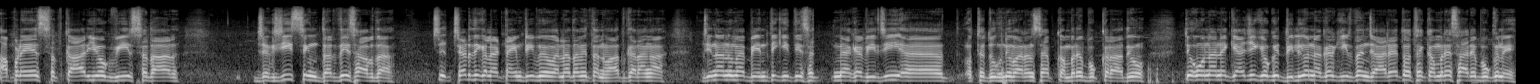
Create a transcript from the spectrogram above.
ਆਪਣੇ ਸਤਿਕਾਰਯੋਗ ਵੀਰ ਸਰਦਾਰ ਜਗਜੀਤ ਸਿੰਘ ਦਰਦੀ ਸਾਹਿਬ ਦਾ ਚੜ੍ਹਦੀ ਕਲਾ ਟਾਈਮ ਟੀਵੀ ਵਾਲਾ ਦਾ ਵੀ ਧੰਨਵਾਦ ਕਰਾਂਗਾ। ਜਿਨ੍ਹਾਂ ਨੂੰ ਮੈਂ ਬੇਨਤੀ ਕੀਤੀ, ਸੱਚ- ਮੈਂ ਕਿਹਾ, ਵੀਰ ਜੀ ਉੱਥੇ ਦੁੱਖ ਨਿਵਾਰਨ ਸਾਹਿਬ ਕਮਰੇ ਬੁੱਕ ਕਰਾ ਦਿਓ। ਤੇ ਉਹਨਾਂ ਨੇ ਕਿਹਾ ਜੀ, ਕਿਉਂਕਿ ਦਿੱਲੀੋਂ ਨਗਰ ਕੀਰਤਨ ਜਾ ਰਿਹਾ ਤਾਂ ਉੱਥੇ ਕਮਰੇ ਸਾਰੇ ਬੁੱਕ ਨੇ।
